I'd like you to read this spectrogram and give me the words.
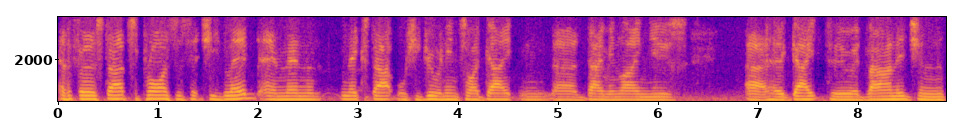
at the first start, surprised us that she led, and then the next start, well, she drew an inside gate, and uh, Damian Lane used uh, her gate to advantage and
